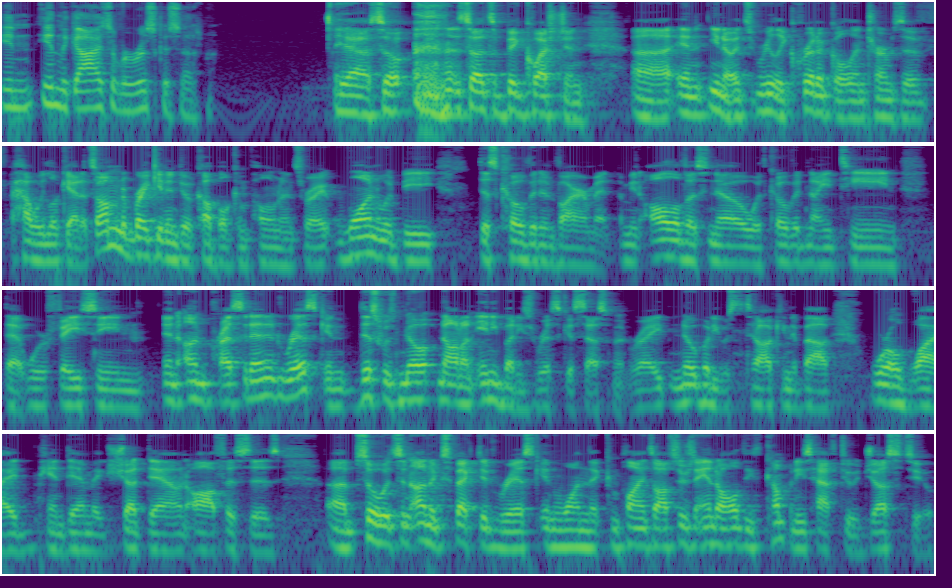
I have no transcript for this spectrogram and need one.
in, in the guise of a risk assessment? Yeah, so so that's a big question, uh, and you know it's really critical in terms of how we look at it. So I'm going to break it into a couple of components, right? One would be this COVID environment. I mean, all of us know with COVID 19 that we're facing an unprecedented risk, and this was no, not on anybody's risk assessment, right? Nobody was talking about worldwide pandemic shutdown offices. Um, so it's an unexpected risk and one that compliance officers and all these companies have to adjust to.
